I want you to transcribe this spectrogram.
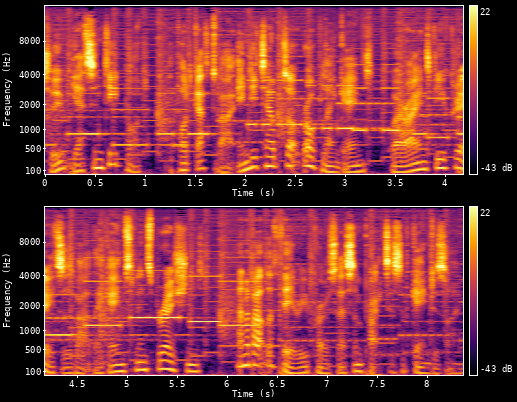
To Yes Indie'd Pod, a podcast about indie tabletop role playing games where I interview creators about their games and inspirations and about the theory, process, and practice of game design.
